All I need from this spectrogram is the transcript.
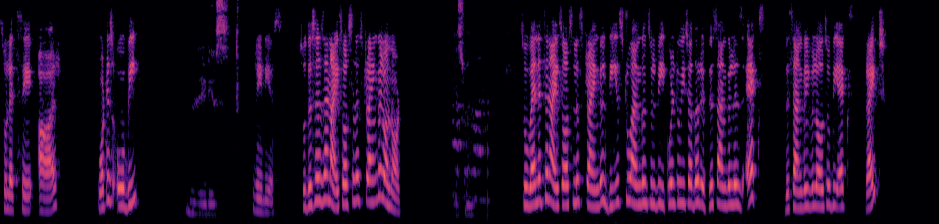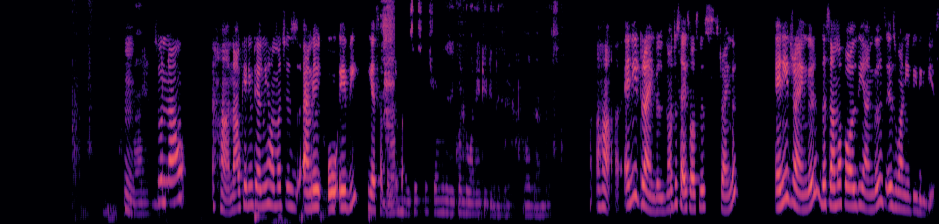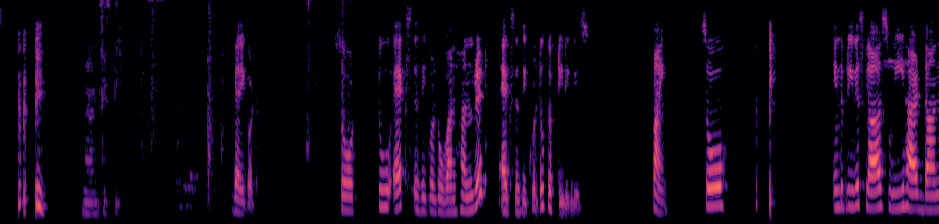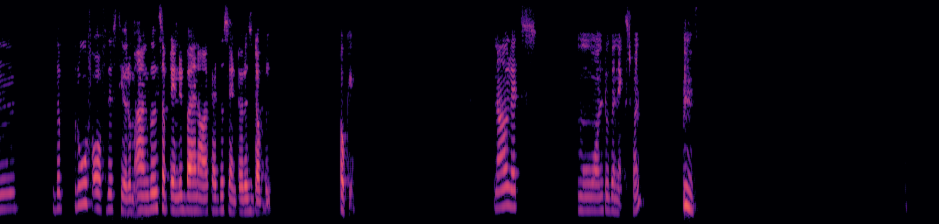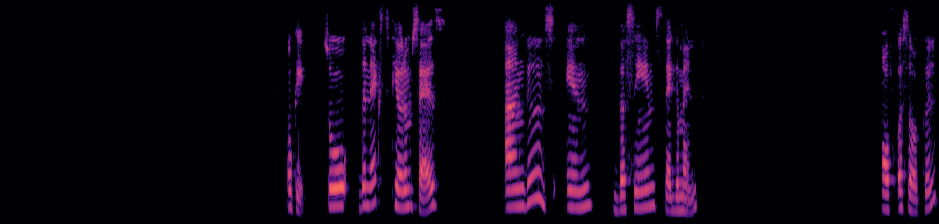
So let's say R. What is OB? Radius. Radius. So this is an isosceles triangle or not? Yes, ma'am. So when it's an isosceles triangle, these two angles will be equal to each other. If this angle is X, this angle will also be X, right? Hmm. So now, huh, now can you tell me how much is angle OAB? Yes, Abdul isosceles triangle is equal to 180 degrees, right? All angles. Uh-huh. Any triangle, not just isosceles triangle. Any triangle, the sum of all the angles is 180 degrees. Ma'am, 50. Very good. So 2x is equal to 100, x is equal to 50 degrees. Fine. So in the previous class, we had done the proof of this theorem. Angle subtended by an arc at the center is double. Okay. Now let's move on to the next one. Okay, so the next theorem says angles in the same segment of a circle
